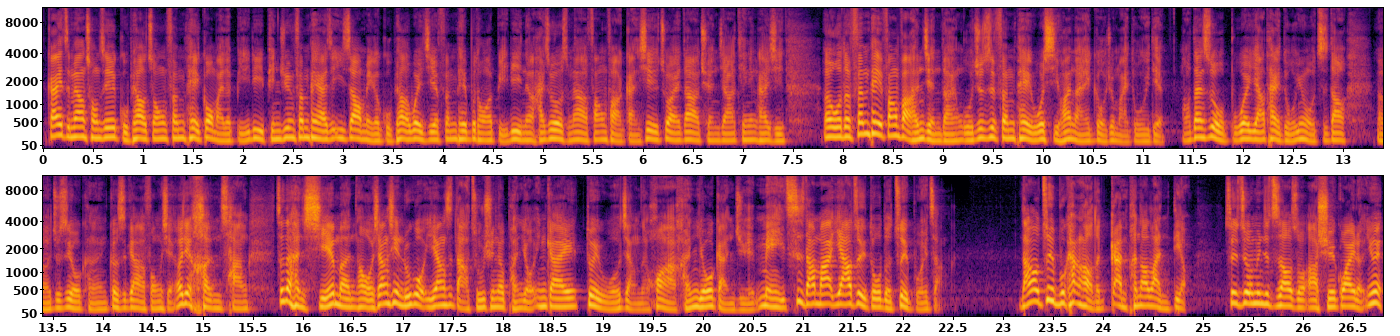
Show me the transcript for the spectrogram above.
该怎么样从这些股票中分配购买的比例？平均分配还是依照每个股票的位阶分配不同的比例呢？还是有什么样的方法？感谢祝艾大全家天天开心。呃，我的分配方法很简单，我就是分配我喜欢哪一个我就买多一点，但是我不会压太多，因为我知道呃就是有可能各式各样的风险，而且很长，真的很邪门哈。我相信如果一样是打族群的朋友，应该对我讲的话很有感觉。每次他妈压最多的最不会涨。然后最不看好的干喷到烂掉，所以最后面就知道说啊，学乖了，因为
